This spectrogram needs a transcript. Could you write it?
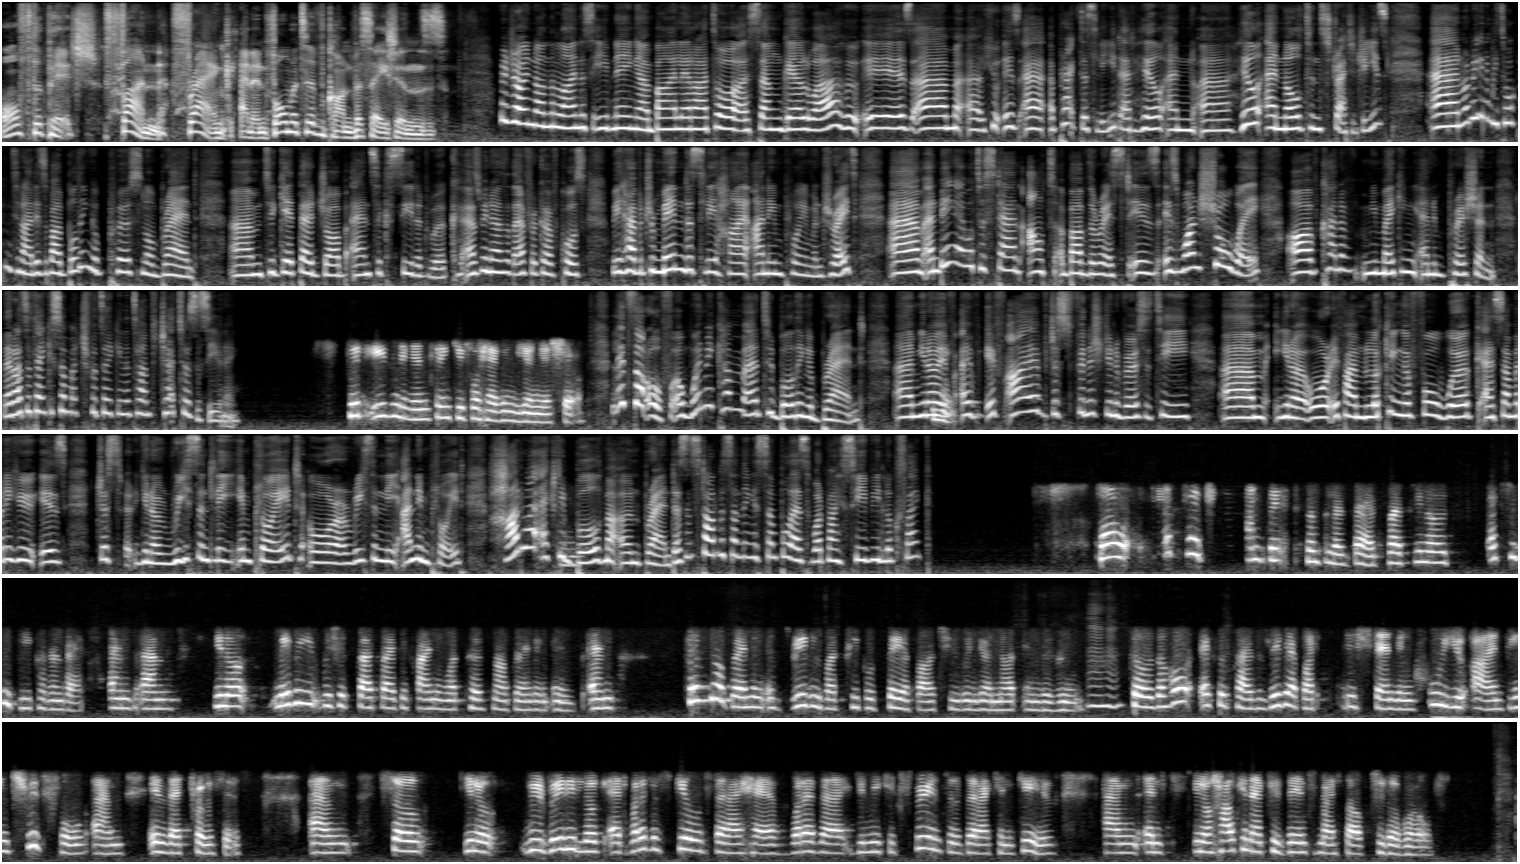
Off the pitch, fun, frank, and informative conversations. We're joined on the line this evening uh, by Lerato Songelwa, who is um, uh, who is a, a, practice lead at Hill and uh, Hill and Knowlton Strategies. And what we're going to be talking tonight is about building your personal brand um, to get that job and succeed at work. As we know in South Africa, of course, we have a tremendously high unemployment rate, um, and being able to stand out above the rest is is one sure way of kind of making an impression. Lerato, thank you so much for taking the time to chat to us this evening. Good evening, and thank you for having me on your show. Let's start off. Uh, when we come uh, to building a brand, um, you know, mm-hmm. if, if, if I have just finished university, um, you know, or if I'm looking for work as somebody who is just, you know, recently employed or recently unemployed, how do I actually mm-hmm. build my own brand? Does it start with something as simple as what my CV looks like? Well, it's something as simple as that, but you know, it's actually deeper than that, and um, you know maybe we should start by defining what personal branding is. And personal branding is really what people say about you when you're not in the room. Mm-hmm. So the whole exercise is really about understanding who you are and being truthful um, in that process. Um, so, you know, we really look at what are the skills that I have, what are the unique experiences that I can give, um, and, you know, how can I present myself to the world.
